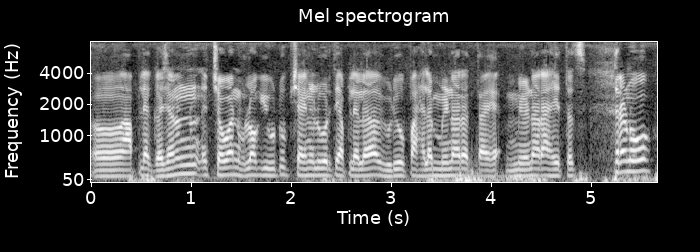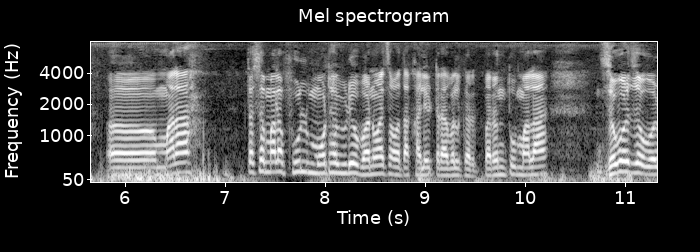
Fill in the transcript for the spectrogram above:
आपल्या गजानन चव्हाण व्लॉग यूट्यूब चॅनलवरती आपल्याला व्हिडिओ पाहायला मिळणार आहे मिळणार आहेतच. मित्रांनो मला तसं मला फुल मोठा व्हिडिओ बनवायचा होता खाली ट्रॅव्हल करत परंतु मला जवळजवळ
